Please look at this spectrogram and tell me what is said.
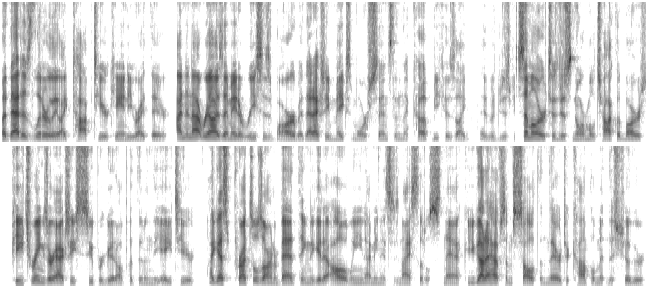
But that is literally like top tier candy right there. I did not realize I made a Reese's bar, but that actually makes more sense than the cup because like it would just be similar to just normal chocolate bars. Peach rings are actually super good. I'll put them in the A tier. I guess pretzels aren't a bad thing to get at Halloween. I mean, it's a nice little snack. You got to have some salt in there to complement the sugar.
